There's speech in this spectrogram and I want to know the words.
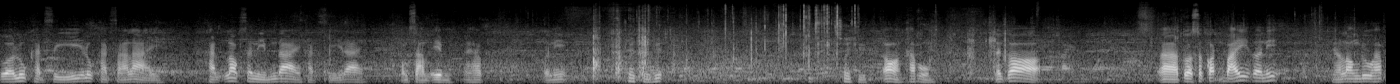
ตัวลูกขัดสีลูกขัดสาหร่าย ขัดลอกสนิมได้ขัดสีได้ของ 3M นะครับ ตัวนี้ช่วยถือพี่ช่วยถืออ๋อครับผม แล้วก็อ่าตัวสกอตไบต์ตัวนี้ เดี๋ยวลองดูครับ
